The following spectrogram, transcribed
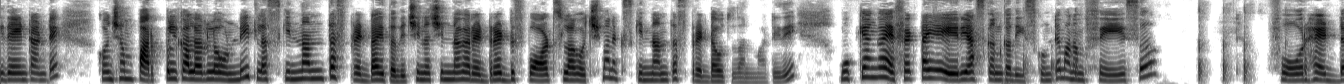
ఇదేంటంటే కొంచెం పర్పుల్ కలర్‌లో ఉండి ఇట్లా స్కిన్ అంతా స్ప్రెడ్ అవుతుంది చిన్న చిన్నగా రెడ్ రెడ్ స్పాట్స్ లాగా వచ్చి మనకి స్కిన్ అంతా స్ప్రెడ్ అవుతదనమాట ఇది. ముఖ్యంగా ఎఫెక్ట్ అయ్యే ఏరియాస్ కనుక తీసుకుంటే మనం face, forehead,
